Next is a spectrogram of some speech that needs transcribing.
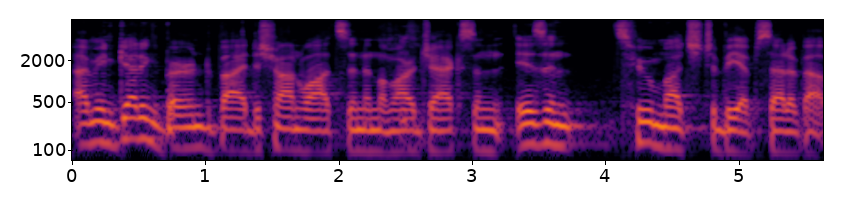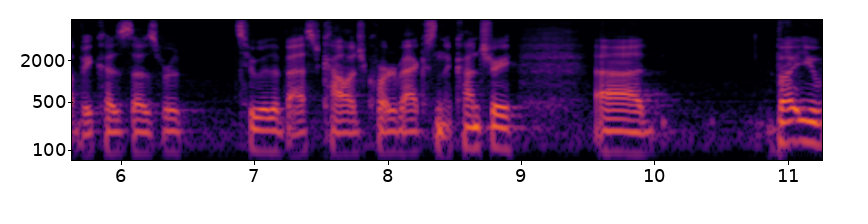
I mean, getting burned by Deshaun Watson and Lamar Jackson isn't too much to be upset about because those were two of the best college quarterbacks in the country. Uh, but you,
